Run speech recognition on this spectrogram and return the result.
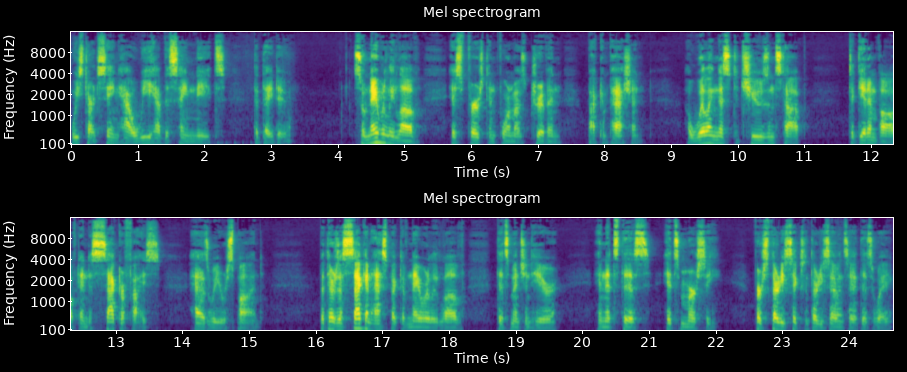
We start seeing how we have the same needs that they do. So, neighborly love is first and foremost driven by compassion, a willingness to choose and stop, to get involved, and to sacrifice as we respond. But there's a second aspect of neighborly love that's mentioned here, and it's this it's mercy. Verse 36 and 37 say it this way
